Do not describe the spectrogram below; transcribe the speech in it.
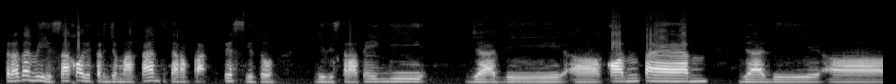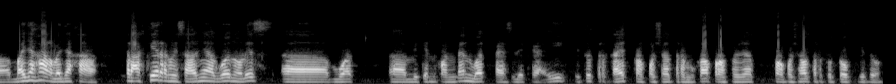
ternyata bisa kok diterjemahkan secara praktis gitu, jadi strategi, jadi uh, konten, jadi uh, banyak hal, banyak hal. Terakhir misalnya gue nulis uh, buat uh, bikin konten buat PSDKI itu terkait proposal terbuka, proposal, proposal tertutup gitu.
